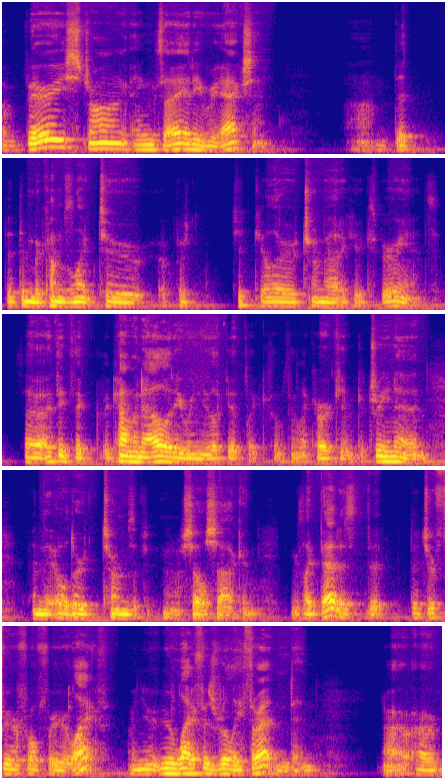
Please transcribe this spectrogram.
a very strong anxiety reaction um, that that then becomes linked to a particular traumatic experience. So I think the, the commonality when you look at like something like Hurricane Katrina and, and the older terms of you know, shell shock and things like that is that, that you're fearful for your life. When your, your life is really threatened and our, our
